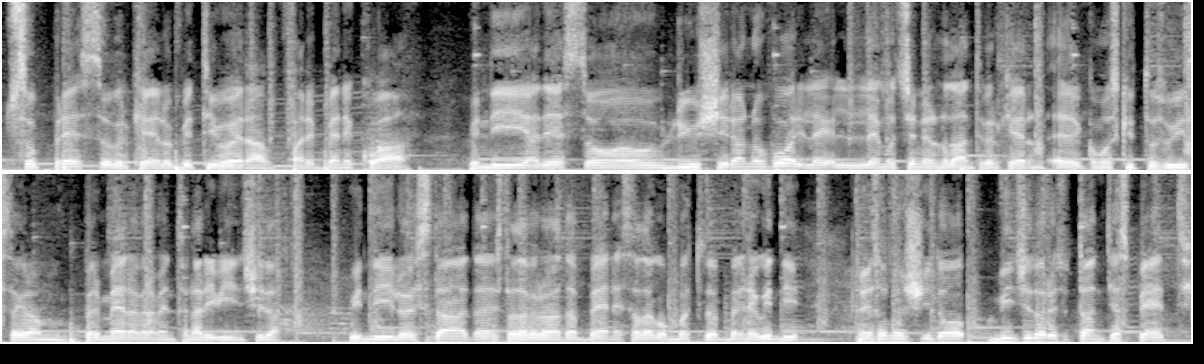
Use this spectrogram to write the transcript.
soppresso perché l'obiettivo era fare bene qua. Quindi adesso riusciranno fuori le, le emozioni erano tante perché erano, eh, come ho scritto su Instagram per me era veramente una rivincita. Quindi lo è stata, è stata preparata bene, è stata combattuta bene quindi ne sono uscito vincitore su tanti aspetti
